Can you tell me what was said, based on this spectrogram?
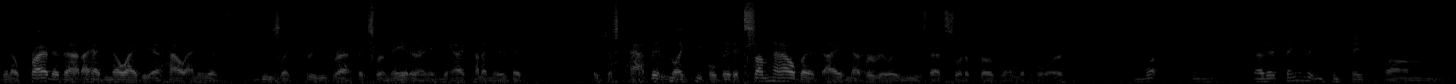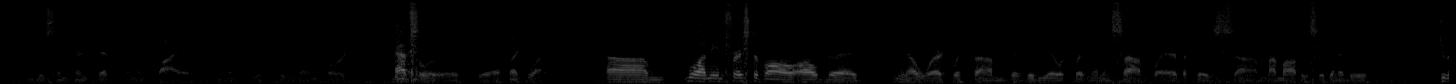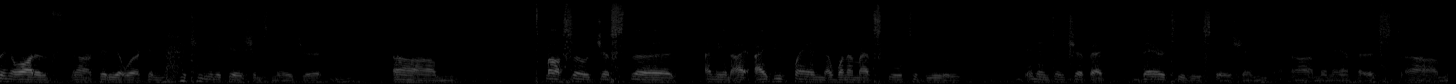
you know, prior to that, I had no idea how any of these like 3D graphics were made or anything. I kind of knew that it just happened, like people did it somehow, but I had never really used that sort of program before. What are there things that you can take from this internship and apply it, you know, to your school going forward? You think? Absolutely, yeah. Like what? Um, well, I mean, first of all, all the you know work with um, the video equipment and software because um, I'm obviously going to be doing a lot of uh, video work in communications major. Um, also, just the I mean, I, I do plan uh, when I'm at school to do an internship at their TV station um, in Amherst. Um,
